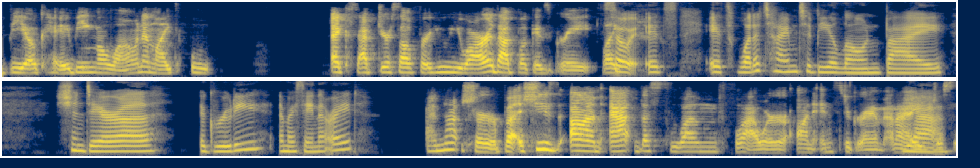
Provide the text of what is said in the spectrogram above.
be okay being alone and like accept yourself for who you are, that book is great. Like so it's it's What a Time to Be Alone by Chidera Eggerue. Am I saying that right? I'm not sure, but she's um at the Slum Flower on Instagram and I Yeah. just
